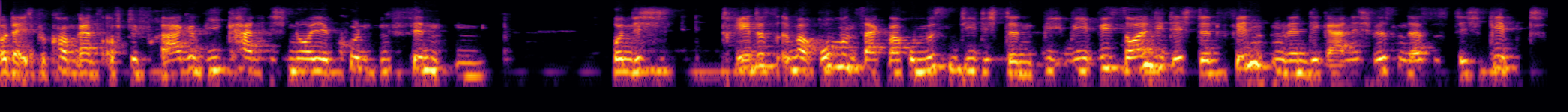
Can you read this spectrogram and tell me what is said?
oder ich bekomme ganz oft die Frage, wie kann ich neue Kunden finden? Und ich drehe das immer um und sage, warum müssen die dich denn, wie, wie, wie sollen die dich denn finden, wenn die gar nicht wissen, dass es dich gibt?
